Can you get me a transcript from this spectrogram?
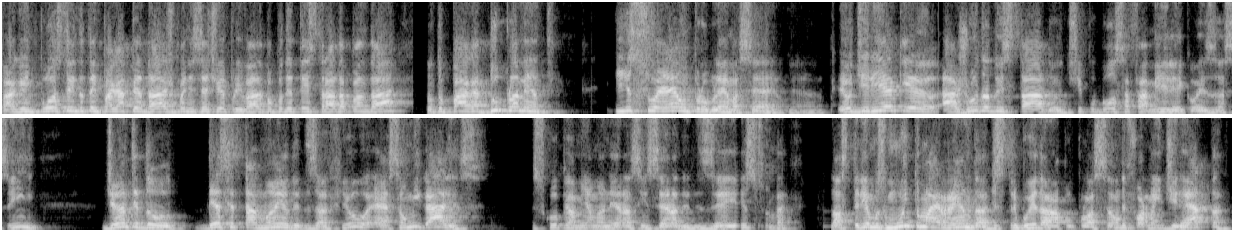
Paga imposto e ainda tem que pagar pedágio para iniciativa privada para poder ter estrada para andar. Então, tu paga duplamente. Isso é um problema sério. Eu diria que a ajuda do Estado, tipo Bolsa Família e coisas assim, diante do, desse tamanho de desafio, é, são migalhas. Desculpe a minha maneira sincera de dizer isso. Né? Nós teríamos muito mais renda distribuída na população de forma indireta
